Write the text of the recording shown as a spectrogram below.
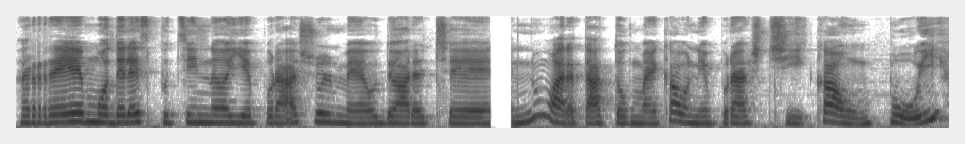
Remodelez puțin uh, iepurașul meu deoarece nu arăta tocmai ca un iepuraș, ci ca un pui.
